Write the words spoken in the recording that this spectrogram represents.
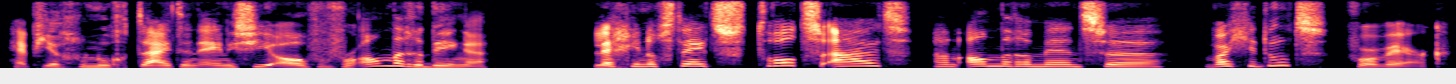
Heb je genoeg tijd en energie over voor andere dingen? Leg je nog steeds trots uit aan andere mensen wat je doet voor werk?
